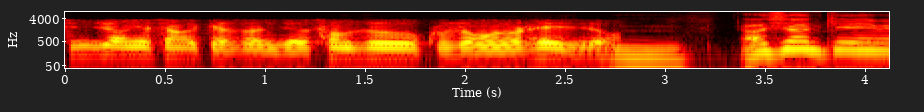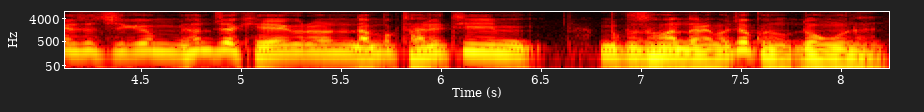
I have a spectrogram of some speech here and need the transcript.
신중하게 생각해서 이제 선수 구성을 해야죠. 음. 아시안 게임에서 지금 현재 계획으로는 남북 단일팀을 구성한다는 거죠? 그 농구는.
